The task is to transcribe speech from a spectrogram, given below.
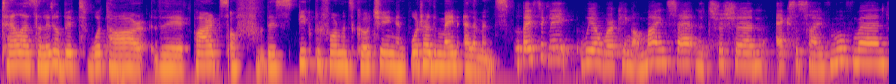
tell us a little bit what are the parts of this peak performance coaching and what are the main elements? So basically, we are working on mindset, nutrition, exercise, movement,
